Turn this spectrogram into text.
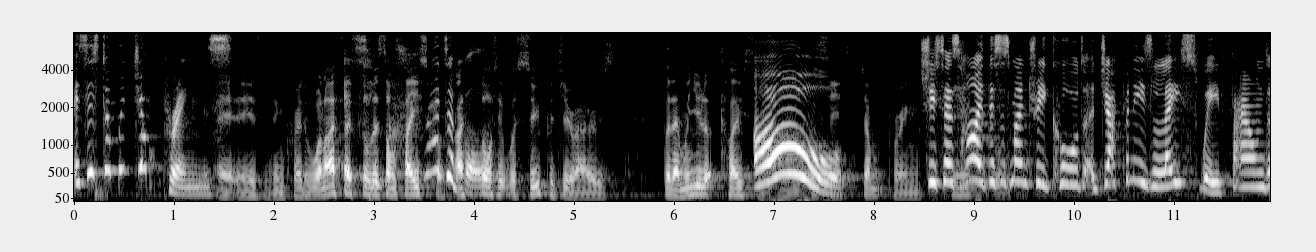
is this done with jump rings? It is. It's incredible. When I first it's saw this incredible. on Facebook, I thought it was super duos. But then when you look closer, oh, it's jump rings. She says, Beautiful. "Hi, this is my entry called Japanese lace weave. Found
